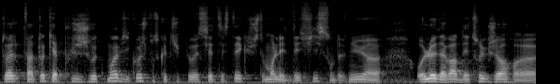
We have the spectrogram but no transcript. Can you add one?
Toi, toi qui as plus joué que moi, Vico, je pense que tu peux aussi attester que justement les défis sont devenus. Euh, au lieu d'avoir des trucs genre euh,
